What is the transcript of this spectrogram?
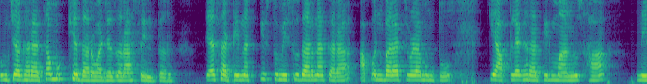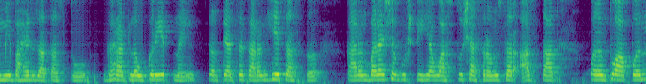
तुमच्या घराचा मुख्य दरवाजा जर असेल तर त्यासाठी नक्कीच तुम्ही सुधारणा करा. आपण बऱ्याच वेळा म्हणतो की आपल्या घरातील माणूस हा नेहमी बाहेर जात असतो घरात लवकर येत नाही. तर त्याचं कारण हेच असतं. कारण बऱ्याचशा गोष्टी ह्या वास्तुशास्त्रानुसार असतात. परंतु आपण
